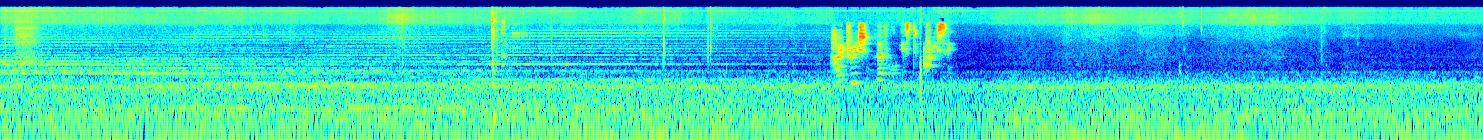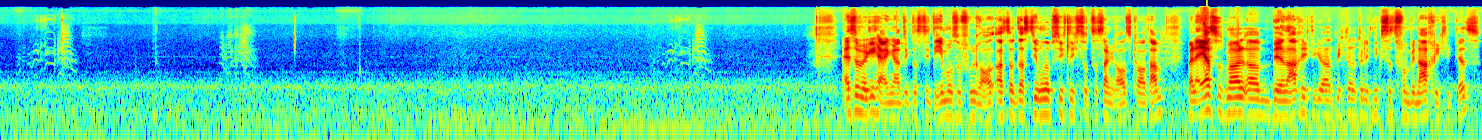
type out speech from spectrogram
Also wirklich eigenartig, dass die Demo so früh raus, also dass die unabsichtlich sozusagen rausgehauen haben. Weil erstens mal äh, benachrichtigt, hat mich da natürlich nichts davon benachrichtigt jetzt.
